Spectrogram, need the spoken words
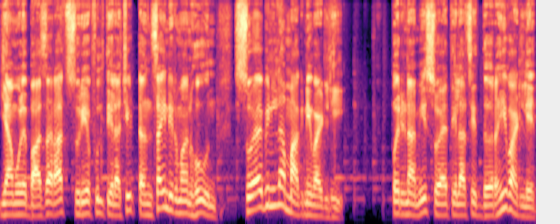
यामुळे बाजारात सूर्यफूल तेलाची टंचाई निर्माण होऊन सोयाबीनला मागणी वाढली. परिणामी सोया तेलाचे दरही वाढलेत.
